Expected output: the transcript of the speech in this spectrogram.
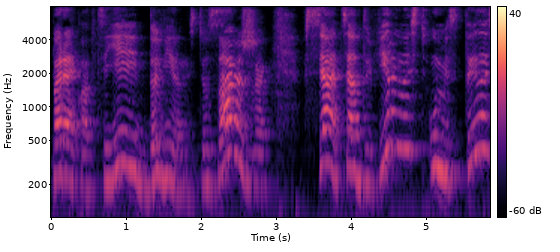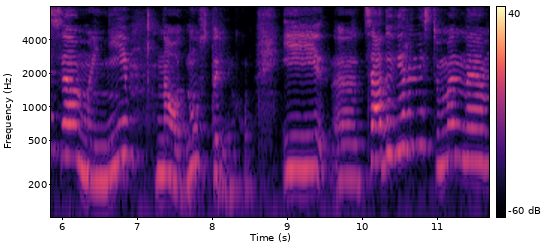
переклад цієї довіреності. Зараз же вся ця довіреність умістилася мені на одну сторінку. І е, ця довіреність у мене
